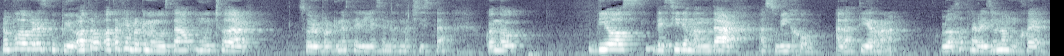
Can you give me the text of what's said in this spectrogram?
no puede haber escupido. Otro, otro ejemplo que me gusta mucho dar sobre por qué nuestra iglesia no es machista, cuando Dios decide mandar a su hijo a la tierra, lo hace a través de una mujer,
